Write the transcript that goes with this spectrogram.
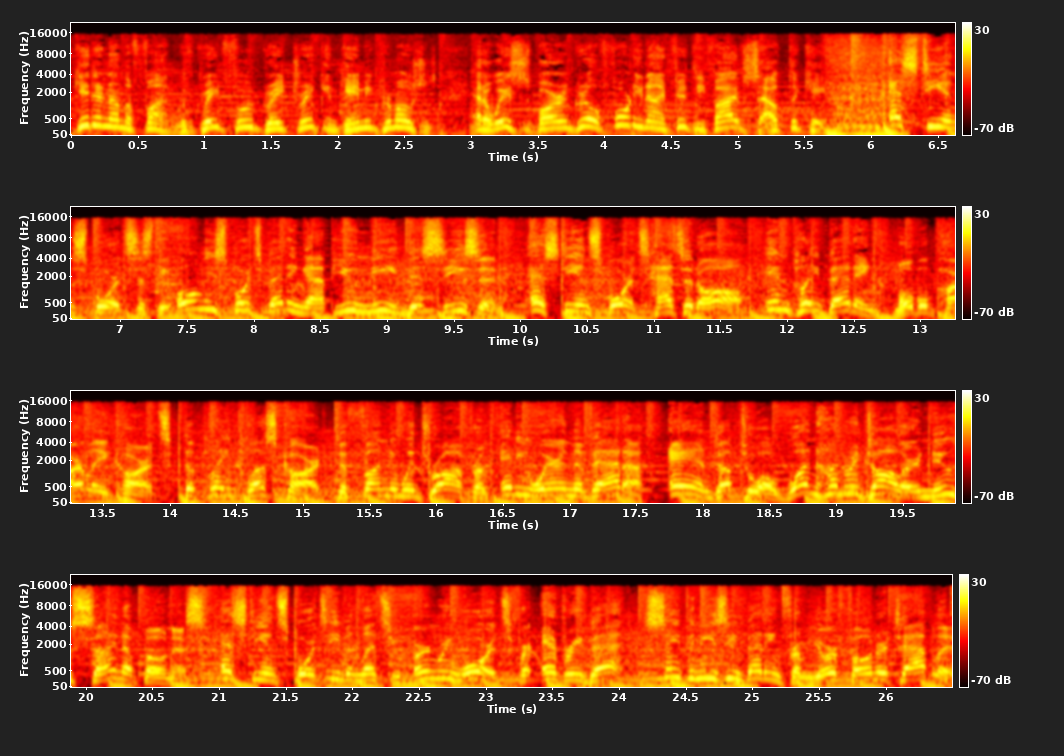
Get in on the fun with great food, great drink, and gaming promotions at Oasis Bar and Grill, 4955 South Decatur. STN Sports is the only sports betting app you need this season. STN Sports has it all in play betting, mobile parlay cards, the Play Plus card to fund and withdraw from anywhere in Nevada, and up to a $100 new sign up bonus. STN Sports even lets you earn rewards for every bet. Safe and easy betting from your phone or tablet.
